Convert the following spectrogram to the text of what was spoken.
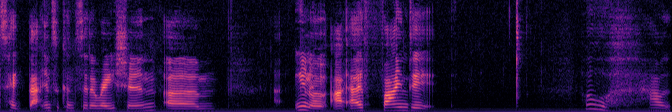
take that into consideration, um, you know, I, I find it oh, how.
